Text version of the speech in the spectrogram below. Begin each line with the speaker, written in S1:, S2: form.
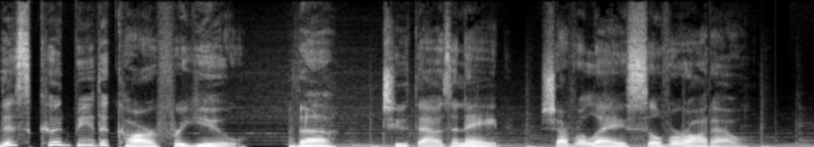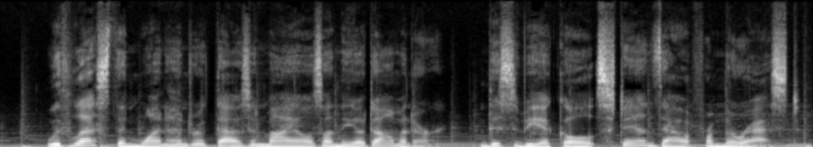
S1: This could be the car for you. The 2008 Chevrolet Silverado. With less than 100,000 miles on the odometer, this vehicle stands out from the rest.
